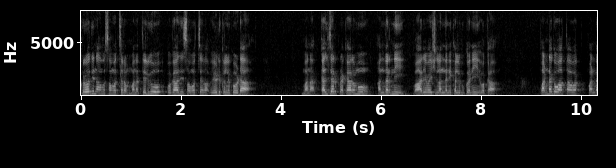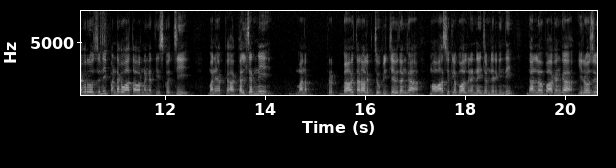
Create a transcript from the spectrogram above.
క్రోధినామ సంవత్సరం మన తెలుగు ఉగాది సంవత్సర వేడుకలను కూడా మన కల్చర్ ప్రకారము అందరినీ ఆర్యవైశ్యులందరినీ కలుపుకొని ఒక పండగ వాతావ పండగ రోజుని పండగ వాతావరణంగా తీసుకొచ్చి మన యొక్క కల్చర్ని మన భావితరాలకు చూపించే విధంగా మా వార్షిక క్లబ్ నిర్ణయించడం జరిగింది. దానిలో భాగంగా ఈరోజు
